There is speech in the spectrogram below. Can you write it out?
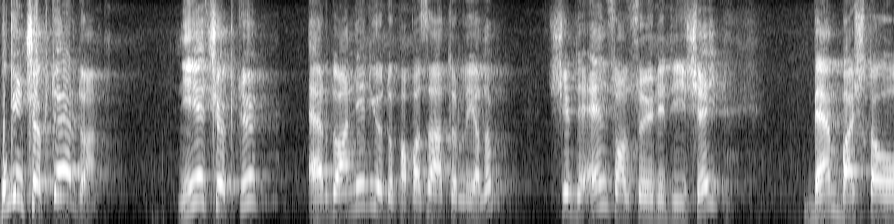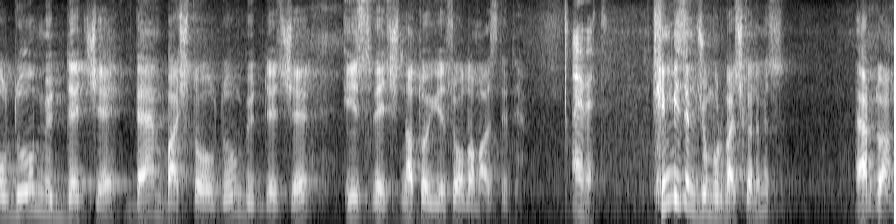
Bugün çöktü Erdoğan. Niye çöktü? Erdoğan ne diyordu papazı hatırlayalım. Şimdi en son söylediği şey ben başta olduğum müddetçe, ben başta olduğum müddetçe İsveç NATO üyesi olamaz dedi. Evet. Kim bizim Cumhurbaşkanımız? Erdoğan.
